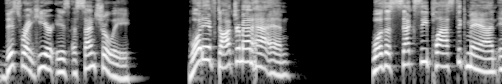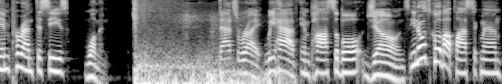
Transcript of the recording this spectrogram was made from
this right here is essentially what if Doctor Manhattan was a sexy plastic man in parentheses woman. That's right. We have Impossible Jones. You know what's cool about Plastic Man?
